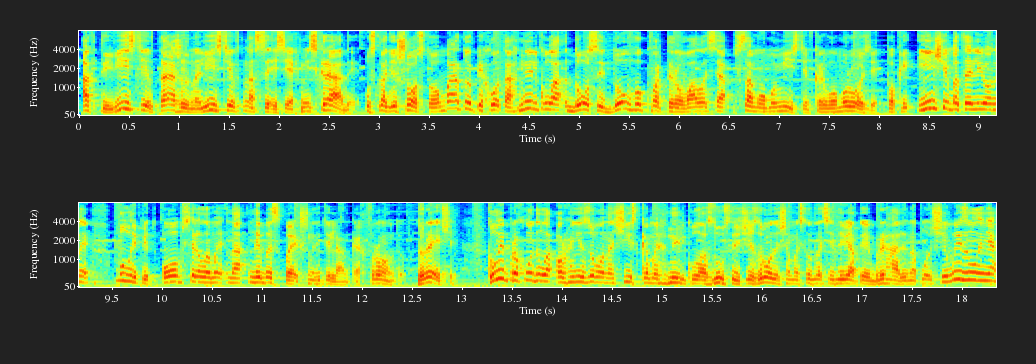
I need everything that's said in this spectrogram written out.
активістів та журналістів на сесіях міськради. У складі 6-го бату піхота Гнилькула досить довго квартирувалася в самому місті, Кривому Розі, поки інші батальйони були під обстрілами на небезпечних ділянках фронту. До речі, коли проходила організована чистками гнилькула зустрічі з родичами 129-ї бригади на площі визволення,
